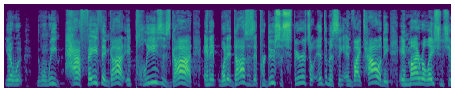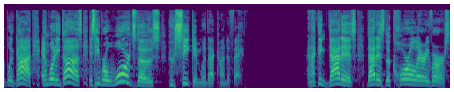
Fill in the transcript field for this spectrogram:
you know, when we have faith in God, it pleases God. And it, what it does is it produces spiritual intimacy and vitality in my relationship with God. And what He does is He rewards those who seek Him with that kind of faith. And I think that is, that is the corollary verse.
